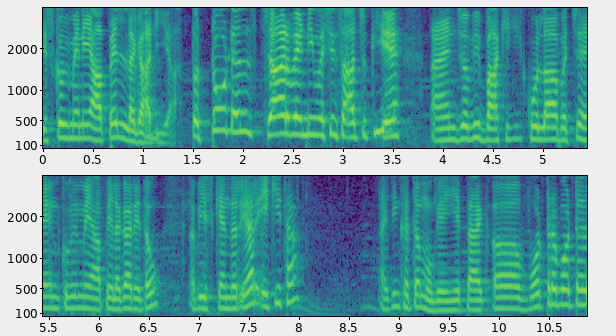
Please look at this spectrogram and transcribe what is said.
इसको भी मैंने यहाँ पे लगा दिया। तो टोटल चार वेंडिंग मशीन आ चुकी है। एंड जो भी बाकी की कोला बच्चे हैं, इनको भी मैं यहाँ पे लगा देता हूँ। अभी इसके अंदर, यार, एक ही था। आई थिंक ख़त्म हो गया ये पैक वाटर बॉटल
